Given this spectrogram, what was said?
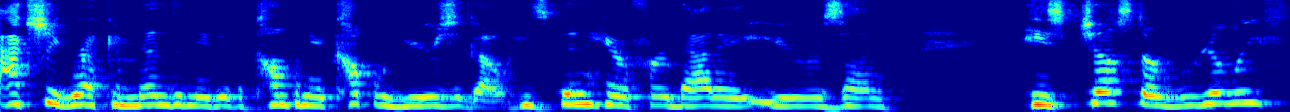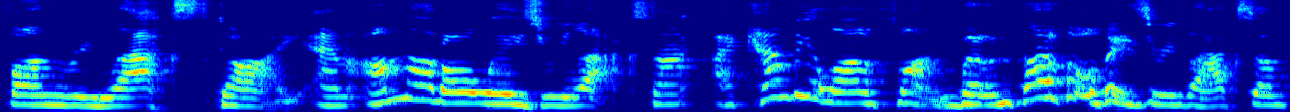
actually recommended me to the company a couple years ago. He's been here for about eight years and he's just a really fun, relaxed guy. And I'm not always relaxed. I, I can be a lot of fun, but I'm not always relaxed. I'm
